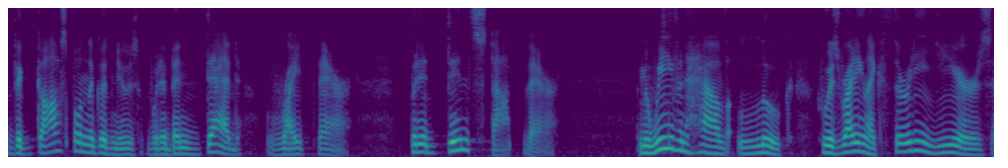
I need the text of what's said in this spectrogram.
the gospel and the good news would have been dead right there. But it didn't stop there. I mean, we even have Luke, who is writing like 30 years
